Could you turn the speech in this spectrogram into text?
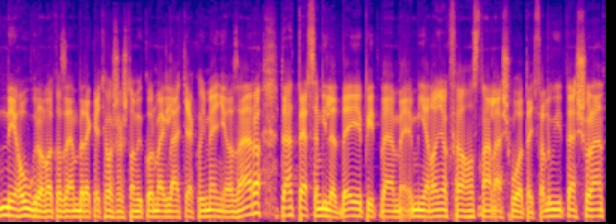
néha ugranak az emberek egy hasast, amikor meglátják, hogy mennyi az ára, de hát persze mi lett beépítve, milyen anyagfelhasználás volt egy felújítás során,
